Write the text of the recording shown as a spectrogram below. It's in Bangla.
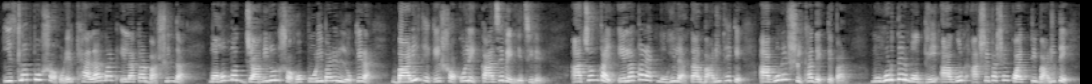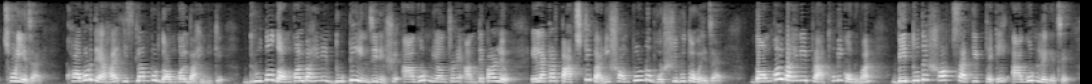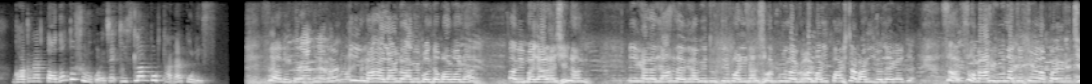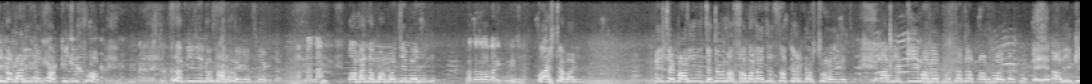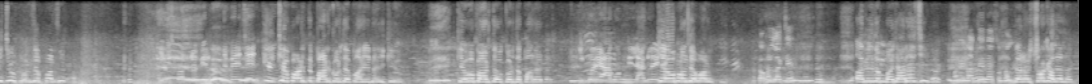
ইসলামপুর শহরের খেলার মাঠ এলাকার বাসিন্দা মোহাম্মদ জামিরুল সহ পরিবারের লোকেরা বাড়ি থেকে সকলে কাজে বেরিয়েছিলেন। আচমকাই এলাকার এক মহিলা তার বাড়ি থেকে আগুনের শিখা দেখতে পান। মুহূর্তের মধ্যেই আগুন আশেপাশের কয়েকটি বাড়িতে ছড়িয়ে যায়। খবর দেয়া হয় ইসলামপুর দমকল বাহিনীকে। দ্রুত দমকল বাহিনীর দুটি ইঞ্জিন এসে আগুন নিয়ন্ত্রণে আনতে পারলেও এলাকার পাঁচটি বাড়ি সম্পূর্ণ ভস্মীভূত হয়ে যায়। দমকল বাহিনীর প্রাথমিক অনুমান বিদ্যুতের শর্ট সার্কিট থেকেই আগুন লেগেছে। ঘটনার তদন্ত শুরু করেছে ইসলামপুর থানার পুলিশ। কি করে আগুন লাগল? কি ভালো লাগল আমি বলতে পারব না। আমি মাজারা ছিলাম। এখানে আসলে আমি আমি ঢুকতে পারি না সবগুলো ঘর বাড়ি পাঁচটা বাড়ি চলে গেছে। সব সামানগুলো যেগুলো ছিল বাড়িতে সব কিছু সব সব কিছু নুকসান হয়ে গেছে একদম। আপনার নাম? আমার নাম মোহাম্মদ জেমেরুল। কতগুলো বাড়ি পুড়েছে? পাঁচটা বাড়ি। এই যে বাড়ি যতগুলো সামান আছে সবটাই নষ্ট হয়ে গেছে। আমি কীভাবে বোঝাতে পারব এখন? আমি কিছু বলতে পারছি না। জিনিসপত্র বের করতে পারি নাই কেউ। কেউ বার তো করতে পারে নাই। কি করে আগুনটি লাগল কেউ বলতে পার কখন লাগছে? আমি তো মজারে ছিল মানে রাতে না সকালে? সকালে লাগে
